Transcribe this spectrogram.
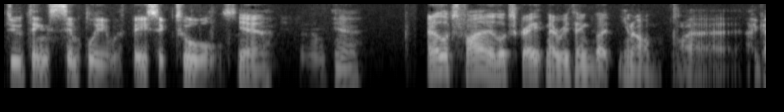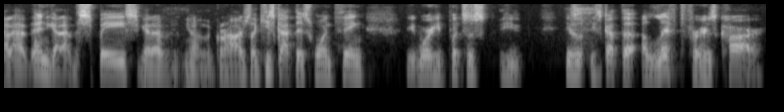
do things simply with basic tools. Yeah, you know? yeah and it looks fun. It looks great and everything. But you know, uh, I gotta have, and you gotta have the space. You gotta have, you know, the garage. Like he's got this one thing where he puts his he he's he's got the a lift for his car.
